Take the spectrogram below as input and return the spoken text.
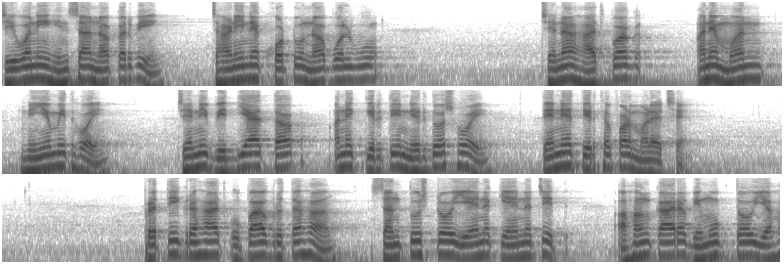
જીવોની હિંસા ન કરવી, જાણીને ખોટું ન બોલવું, જેના હાથ પગ અને મન નિયમિત હોય, જેની વિદ્યા, તપ અને કીર્તિ નિર્દોષ હોય, તેને તીર્થફળ મળે છે. પ્રતિગ્રહાત ઉપાવૃત સંતુષ્ટો યેન કેનચિત, અહંકાર વિમુક્તો યહ,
